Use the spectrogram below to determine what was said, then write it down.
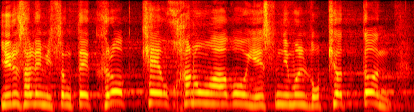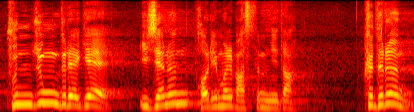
예루살렘 입성 때 그렇게 환호하고 예수님을 높였던 군중들에게 이제는 버림을 받습니다. 그들은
